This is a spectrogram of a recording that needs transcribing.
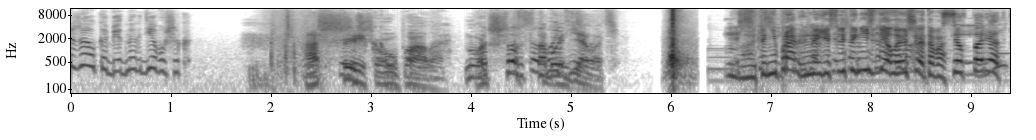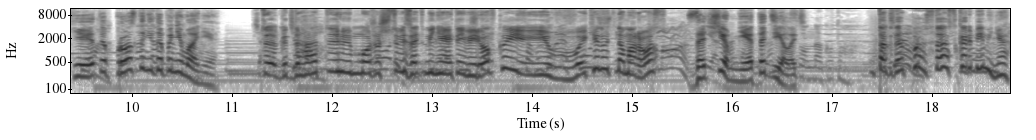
Мне жалко бедных девушек. А шишка упала. Ну вот что с тобой делать? Но это неправильно, если ты не сделаешь этого. Все в порядке, это просто недопонимание. Тогда ты можешь связать меня этой веревкой и выкинуть на мороз. Зачем мне это делать? Тогда просто оскорби меня.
